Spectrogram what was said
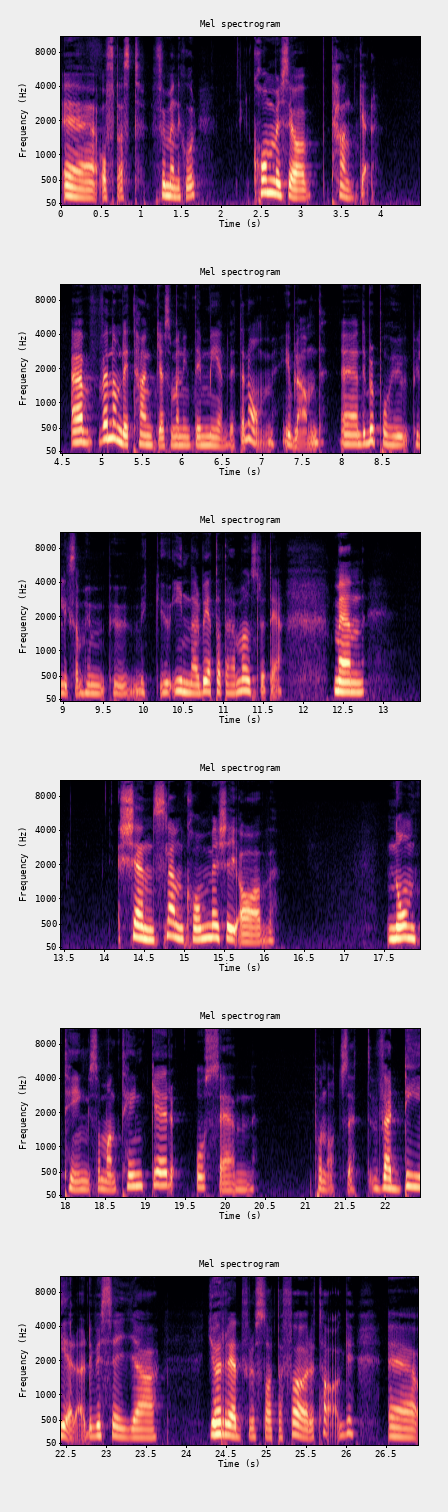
eh, oftast för människor, kommer sig av tankar. Även om det är tankar som man inte är medveten om ibland. Eh, det beror på hur, liksom, hur, hur, mycket, hur inarbetat det här mönstret är. Men känslan kommer sig av någonting som man tänker och sen på något sätt värderar. Det vill säga, jag är rädd för att starta företag. Eh,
